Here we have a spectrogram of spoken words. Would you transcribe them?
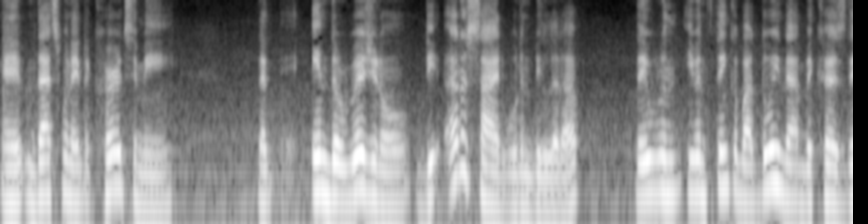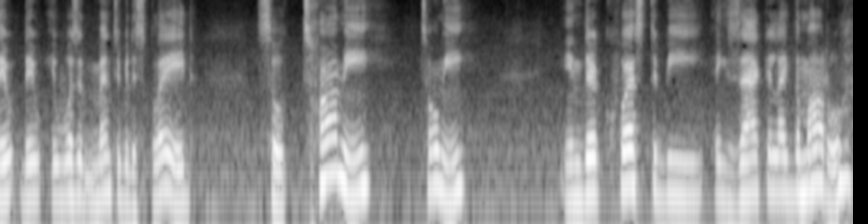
And that's when it occurred to me that in the original the other side wouldn't be lit up. They wouldn't even think about doing that because they, they it wasn't meant to be displayed. So Tomy Tomy in their quest to be exactly like the model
